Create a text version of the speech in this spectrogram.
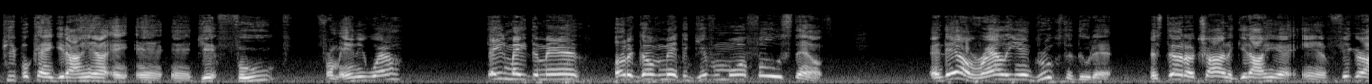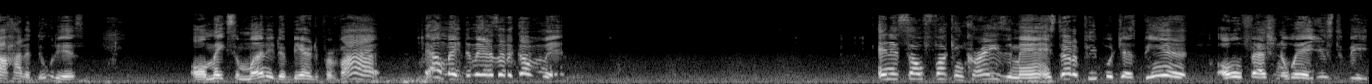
People can't get out here and, and, and get food from anywhere. They make demands of the government to give them more food stamps. And they are rallying groups to do that. Instead of trying to get out here and figure out how to do this or make some money to be able to provide, they'll make demands of the government. And it's so fucking crazy, man. Instead of people just being old fashioned the way it used to be,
